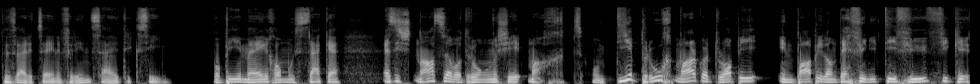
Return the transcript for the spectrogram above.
Das wäre jetzt einer für Insider gewesen. Wobei mir eigentlich auch muss sagen, es ist die Nase, die den Unterschied macht. Und die braucht Margot Robbie in Babylon definitiv häufiger.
